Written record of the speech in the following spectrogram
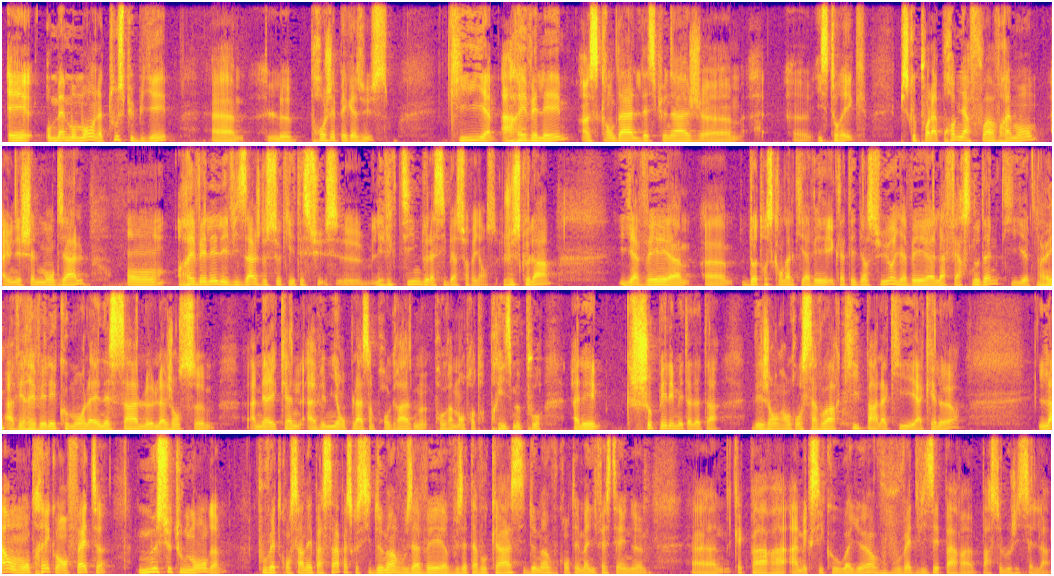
Et au même moment, on a tous publié euh, le projet Pegasus, qui a révélé un scandale d'espionnage euh, euh, historique, puisque pour la première fois vraiment, à une échelle mondiale, on révélait les visages de ceux qui étaient les victimes de la cybersurveillance. Jusque-là, il y avait euh, euh, d'autres scandales qui avaient éclaté, bien sûr. Il y avait euh, l'affaire Snowden qui avait révélé comment la NSA, l'agence américaine, avait mis en place un programme, programme entre autres Prism, pour aller choper les métadatas des gens, en gros savoir qui parle à qui et à quelle heure. Là, on montrait qu'en fait, monsieur tout le monde pouvait être concerné par ça, parce que si demain vous, avez, vous êtes avocat, si demain vous comptez manifester à une euh, quelque part à, Mexico ou ailleurs, vous pouvez être visé par, euh, par ce logiciel-là.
